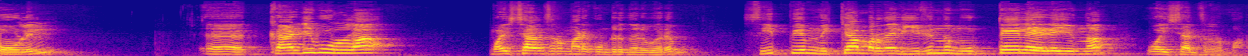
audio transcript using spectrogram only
മുകളിൽ കഴിവുള്ള വൈസ് ചാൻസലർമാരെ കൊണ്ടുവരുന്നതിന് പകരം സി പി എം നിൽക്കാൻ പറഞ്ഞാൽ ഇരുന്ന് മുട്ടയിലെഴയുന്ന വൈസ് ചാൻസലർമാർ.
